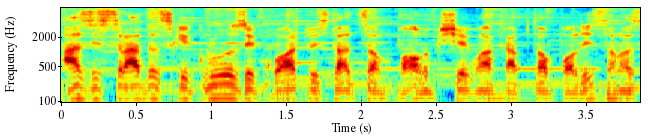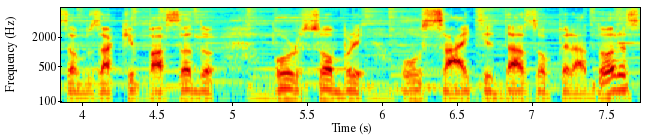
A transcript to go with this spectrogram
As estradas que cruzam e cortam o estado de São Paulo, que chegam à capital paulista, nós estamos aqui passando por sobre o site das operadoras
